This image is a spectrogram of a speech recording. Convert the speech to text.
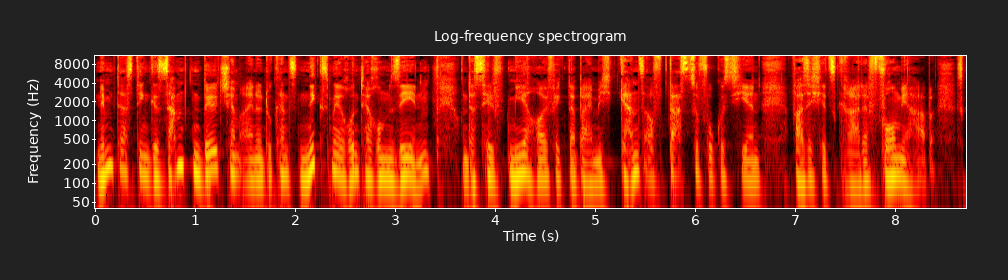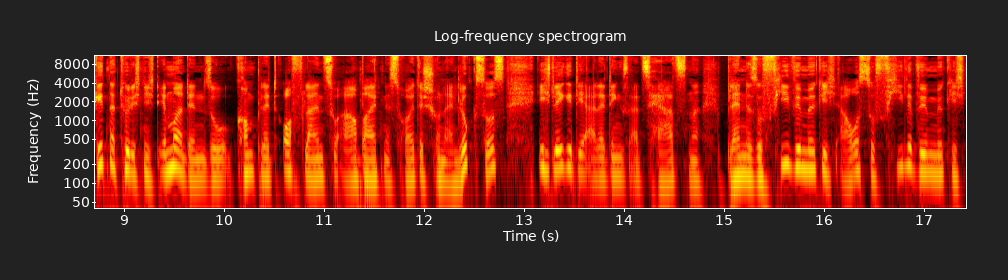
nimmt das den gesamten Bildschirm ein und du kannst mehr rundherum sehen. Und das hilft mir häufig dabei, mich ganz auf das zu fokussieren, was ich jetzt gerade vor mir habe. Es geht natürlich nicht immer, denn so komplett offline zu arbeiten ist heute schon ein Luxus. Ich lege dir allerdings als Herz, ne, blende so viel wie möglich aus, so viele wie möglich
